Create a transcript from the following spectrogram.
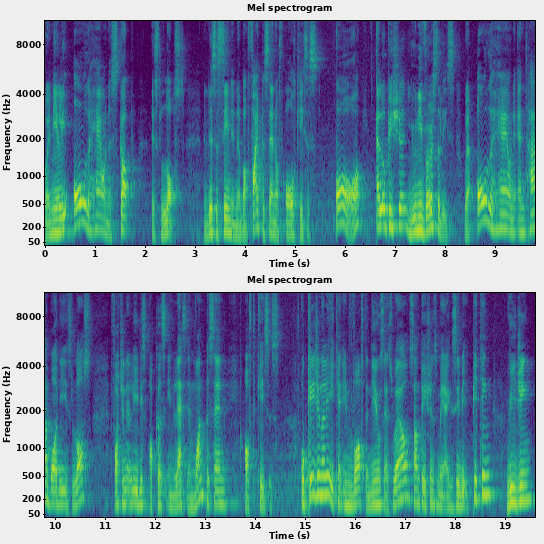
where nearly all the hair on the scalp is lost, and this is seen in about 5% of all cases. Or alopecia universalis, where all the hair on the entire body is lost. Fortunately, this occurs in less than 1% of the cases. Occasionally, it can involve the nails as well. Some patients may exhibit pitting, ridging,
